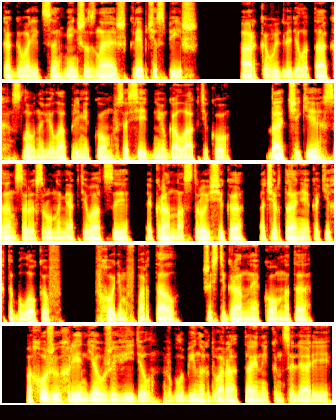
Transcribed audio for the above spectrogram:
Как говорится, меньше знаешь, крепче спишь. Арка выглядела так, словно вела прямиком в соседнюю галактику. Датчики, сенсоры с рунами активации, экран настройщика, очертания каких-то блоков. Входим в портал, шестигранная комната. Похожую хрень я уже видел в глубинах двора тайной канцелярии.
